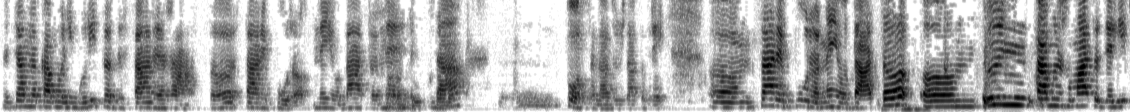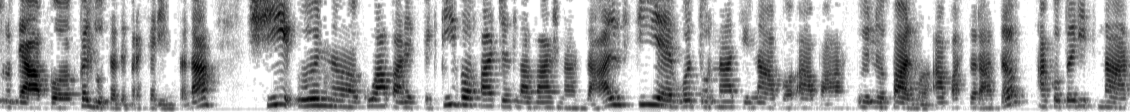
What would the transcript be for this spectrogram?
înseamnă cam o linguriță de sare rasă, sare pură, neiodată, ne, da? Poți să-l aduci dacă vrei, um, sare pură neodată um, în cam în jumătate de litru de apă călduță de preferință, da? și în, cu apa respectivă faceți lavaj nazal, fie vă turnați în apă, apa, în palmă apa sărată, acoperiți nar,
